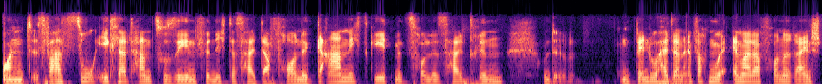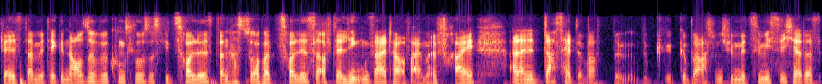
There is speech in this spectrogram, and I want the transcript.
und es war so eklatant zu sehen, finde ich, dass halt da vorne gar nichts geht mit Zolles halt drin. Und, und wenn du halt dann einfach nur Emma da vorne reinstellst, damit er genauso wirkungslos ist wie Zolles, dann hast du aber Zolles auf der linken Seite auf einmal frei. Alleine das hätte was gebracht. Und ich bin mir ziemlich sicher, dass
